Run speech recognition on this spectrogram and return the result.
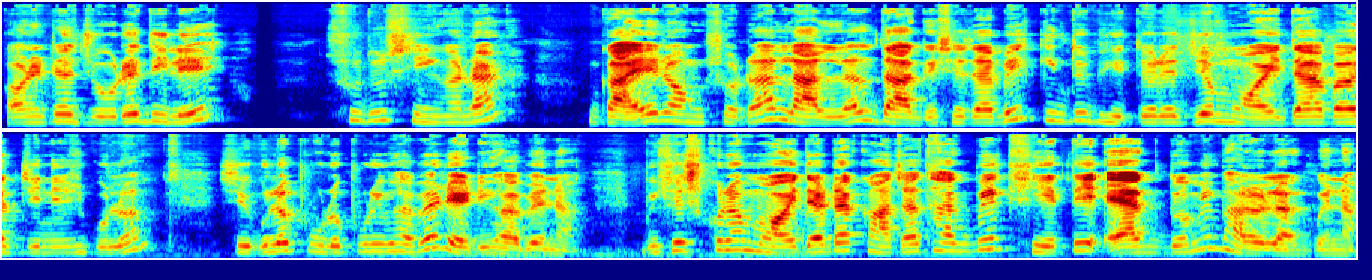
কারণ এটা জোরে দিলে শুধু সিঙ্গারার গায়ের অংশটা লাল লাল দাগ এসে যাবে, কিন্তু ভিতরের যে ময়দা বা জিনিসগুলো, সেগুলো পুরোপুরিভাবে রেডি হবে না বিশেষ করে ময়দাটা কাঁচা থাকবে, খেতে একদমই ভালো লাগবে না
